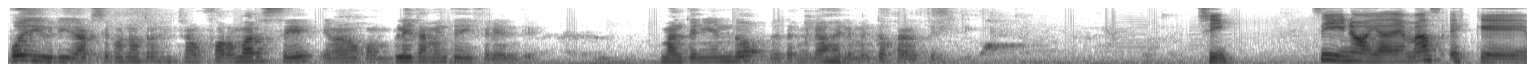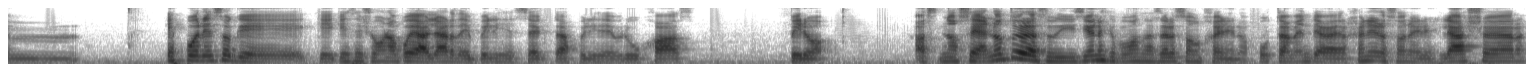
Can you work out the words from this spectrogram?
puede hibridarse con otros y transformarse en algo completamente diferente, manteniendo determinados elementos característicos. Sí. Sí, no, y además es que. mm, es por eso que, que, qué sé yo, uno puede hablar de pelis de sectas, pelis de brujas, pero. No sé, no todas las subdivisiones que podemos hacer son géneros. Justamente, a ver, géneros son el slasher,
